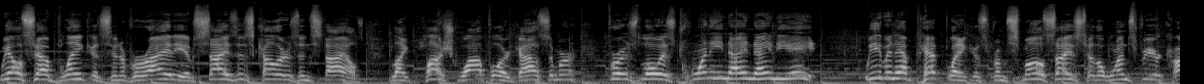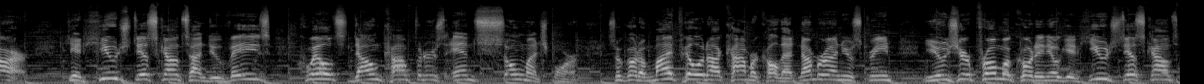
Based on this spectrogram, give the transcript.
We also have blankets in a variety of sizes, colors, and styles, like plush, waffle, or gossamer, for as low as $29.98. We even have pet blankets from small size to the ones for your car. Get huge discounts on duvets, quilts, down comforters, and so much more. So go to mypillow.com or call that number on your screen. Use your promo code and you'll get huge discounts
